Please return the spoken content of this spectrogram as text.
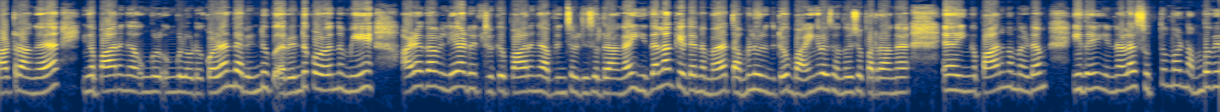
காட்டுறாங்க. இங்கே பாருங்கள் உங்க உங்களோட குழந்தை ரெண்டு ரெண்டு குழந்தையுமே அழகாக விளையாடிட்டு இருக்கு. அப்படின்னு சொல்லிட்டு சொல்கிறாங்க இதெல்லாம் கேட்ட நம்ம தமிழ் இருந்துட்டு பயங்கர சந்தோஷப்படுறாங்க. இங்கே பாருங்கள் மேடம் இதை என்னால் சுத்தமாக நம்பவே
